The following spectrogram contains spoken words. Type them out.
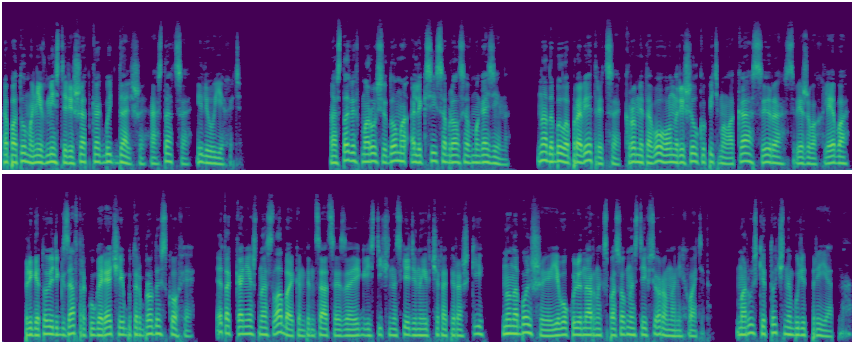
а потом они вместе решат, как быть дальше, остаться или уехать. Оставив Марусю дома, Алексей собрался в магазин. Надо было проветриться, кроме того, он решил купить молока, сыра, свежего хлеба, приготовить к завтраку горячие бутерброды с кофе. Это, конечно, слабая компенсация за эгоистично съеденные вчера пирожки, но на большее его кулинарных способностей все равно не хватит. Маруське точно будет приятно.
